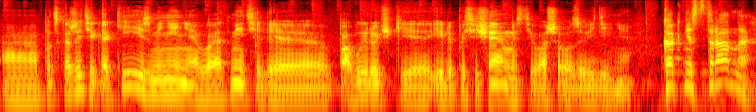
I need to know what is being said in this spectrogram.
а, подскажите, какие изменения вы отметили по выручке или посещаемости вашего заведения? Как ни странно,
